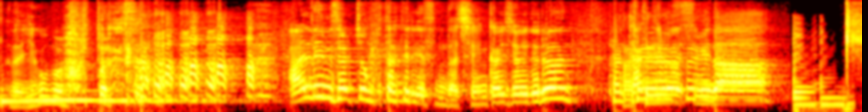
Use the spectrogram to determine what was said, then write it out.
네, 이거 볼 뻔했어. 알림 설정 부탁드리겠습니다. 지금까지 저희들은 닥트리오였습니다. 닥트리오였습니다.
